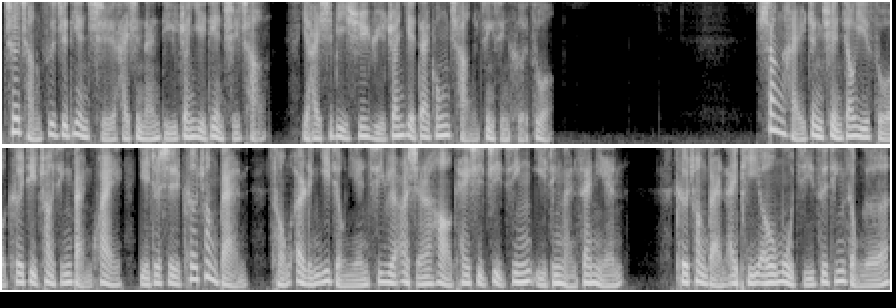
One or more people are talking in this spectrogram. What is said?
车厂自制电池还是难敌专业电池厂。也还是必须与专业代工厂进行合作。上海证券交易所科技创新板块，也就是科创板，从二零一九年七月二十二号开市至今，已经满三年。科创板 IPO 募集资金总额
